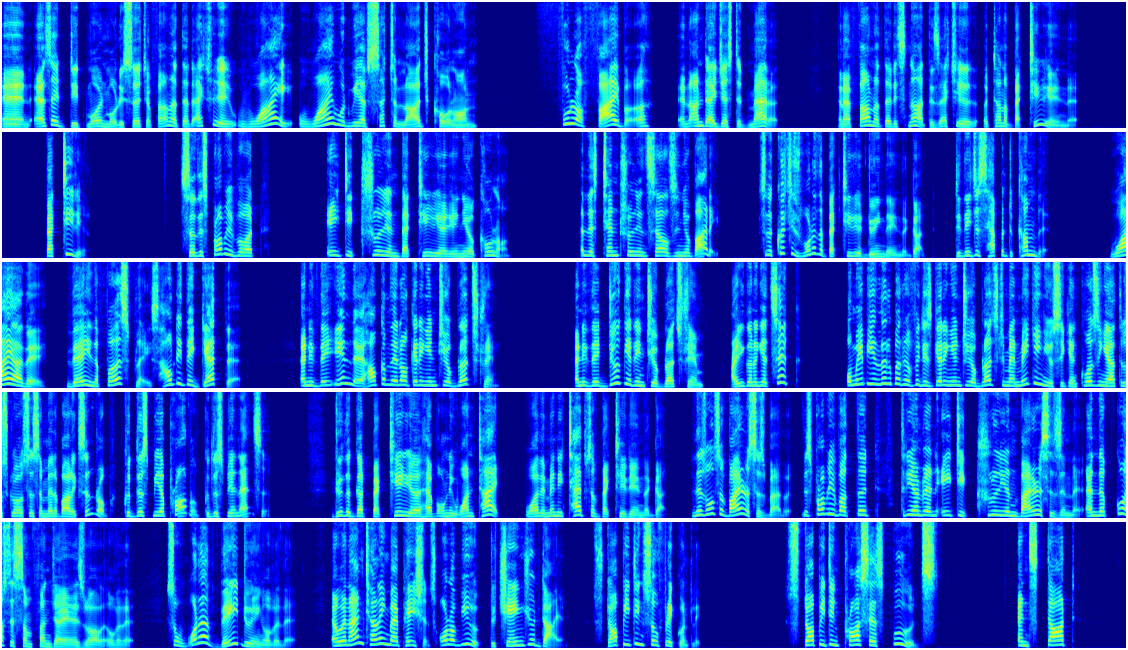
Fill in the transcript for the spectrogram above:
And as I did more and more research, I found out that actually, why why would we have such a large colon full of fiber and undigested matter? And I found out that it's not. There's actually a, ton of bacteria in there. Bacteria. So there's probably about 80 trillion bacteria in your colon. And there's 10 trillion cells in your body. So the question is, what are the bacteria doing there in the gut? Did they just happen to come there? Why are they there in the first place? How did they get there? And if they're in there, how come they're not getting into your bloodstream? And if they do get into your bloodstream, are you going to get sick? Or maybe a little bit of it is getting into your bloodstream and making you sick and causing atherosclerosis and metabolic syndrome. Could this be a problem? Could this be an answer? Do the gut bacteria have only one type? Or are there many types of bacteria in the gut? There's also viruses, by the way. There's probably about 380 trillion viruses in there. And of course, there's some fungi as well over there. So, what are they doing over there? And when I'm telling my patients, all of you, to change your diet, stop eating so frequently, stop eating processed foods, and start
